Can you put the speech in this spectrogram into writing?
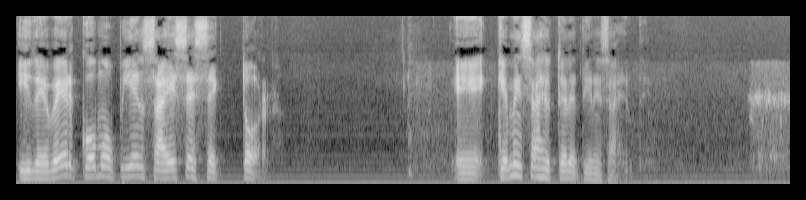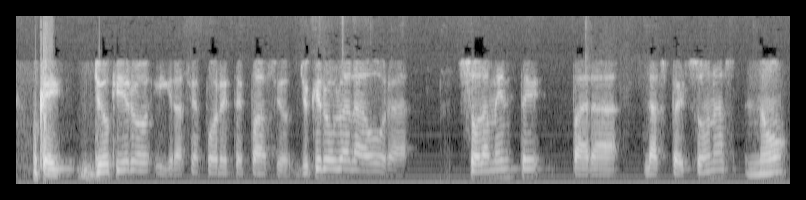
y de ver cómo piensa ese sector, eh, ¿Qué mensaje usted le tiene a esa gente? Ok, yo quiero, y gracias por este espacio, yo quiero hablar ahora solamente para las personas no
